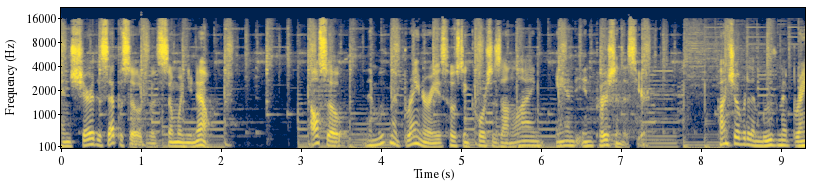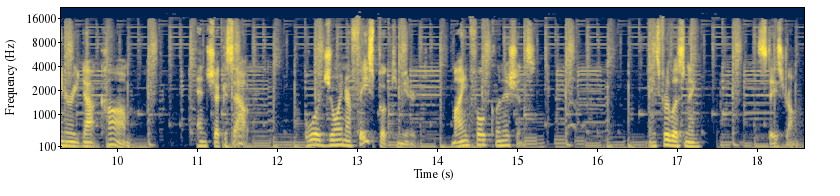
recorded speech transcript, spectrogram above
and share this episode with someone you know. Also, the Movement Brainery is hosting courses online and in person this year. Punch over to the movementbrainery.com and check us out, or join our Facebook community, Mindful Clinicians. Thanks for listening. Stay strong.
